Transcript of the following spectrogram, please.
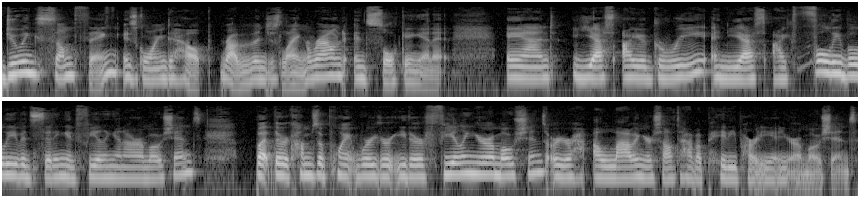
doing something is going to help rather than just laying around and sulking in it. And yes, I agree. And yes, I fully believe in sitting and feeling in our emotions. But there comes a point where you're either feeling your emotions or you're allowing yourself to have a pity party in your emotions.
